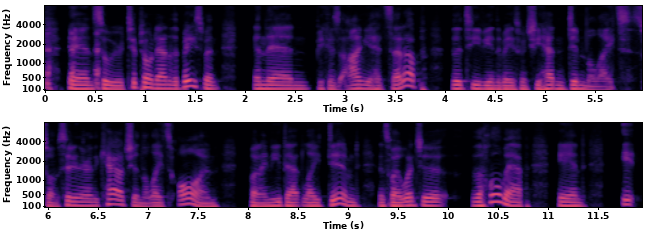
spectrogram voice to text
and so we were tiptoeing down to the basement. And then because Anya had set up the TV in the basement, she hadn't dimmed the lights. So I'm sitting there on the couch and the light's on, but I need that light dimmed. And so I went to the home app and it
